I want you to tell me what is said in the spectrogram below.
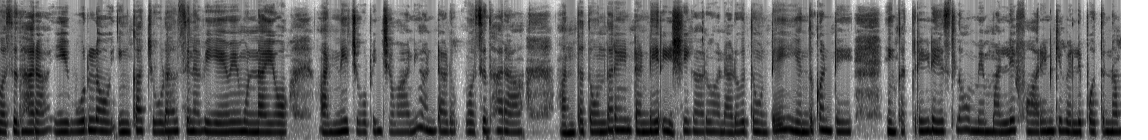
వసుధార ఈ ఊర్లో ఇంకా చూడాల్సినవి ఏమేమి ఉన్నాయో అన్నీ చూపించవా అని అంటాడు. వసుధార అంత తొందర ఏంటండి రిషి గారు అని అడుగుతూ ఉంటే ఎందుకంటే ఇంకా త్రీ డేస్లో మేము మళ్ళీ ఫారిన్కి వెళ్ళిపోతున్నాం.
